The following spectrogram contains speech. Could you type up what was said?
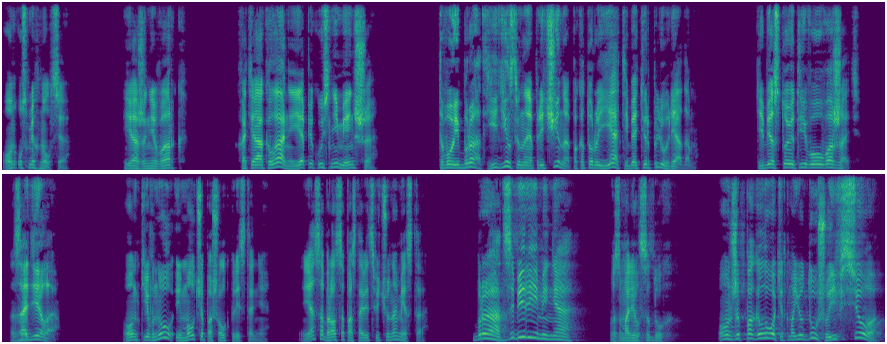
Он усмехнулся. Я же не варк. Хотя о клане я пекусь не меньше. Твой брат — единственная причина, по которой я тебя терплю рядом. Тебе стоит его уважать. За дело!» Он кивнул и молча пошел к пристани. Я собрался поставить свечу на место. «Брат, забери меня!» — взмолился дух. «Он же поглотит мою душу, и все!»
